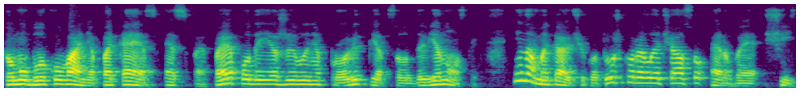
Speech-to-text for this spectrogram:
Тому блокування ПКС СПП подає живлення в провід 590 і на вмикаючу котушку реле часу РВ6.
